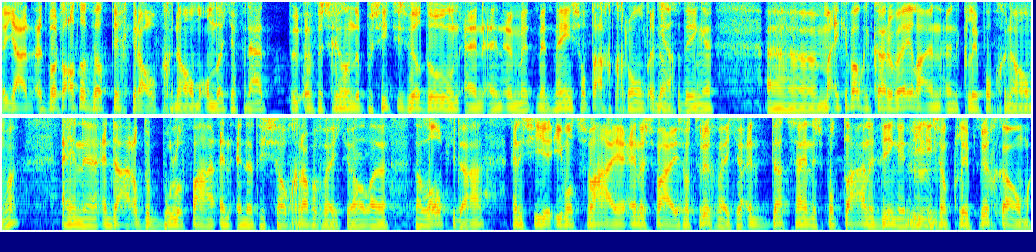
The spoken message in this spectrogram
Ja, het wordt altijd wel tig keer overgenomen. Omdat je vanuit verschillende posities wil doen. En, en, en met, met mensen op de achtergrond en dat Ja. soort dingen. Eh, maar ik heb ook in Caruela een, een clip opgenomen. En, eh, en daar op de boulevard. En, en dat is zo grappig, weet je wel. Eh, dan loop je daar en dan zie je iemand zwaaien. En dan zwaai je zo terug, weet je wel. En dat zijn de spontane dingen die in zo'n clip terugkomen.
